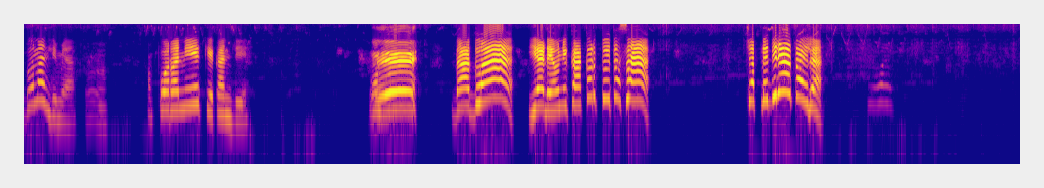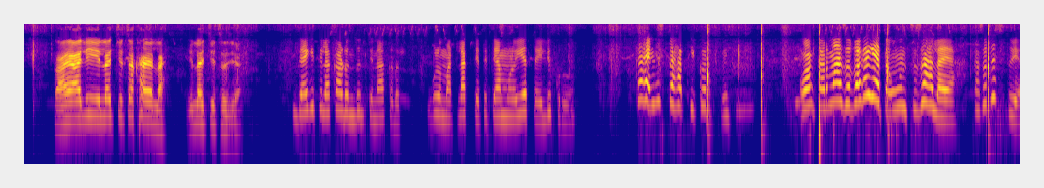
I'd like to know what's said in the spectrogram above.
दोन आणली म्या? हं. पोरांनी एक एक आणली. ए! दादू येड्यावनी का करतोय तसा? चपल्या दिल्या ताईला. काय आली इलाचीचा खायला. इलाचीच या द्या की तिला काढून दोन तीन आकडत गुळमाट लागते तर त्यामुळे येत आहे लिकरू. काय नुसतं हाती करतोय. ओंकार माझा बघा आता उंच झाला या कसा दिसतोय?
